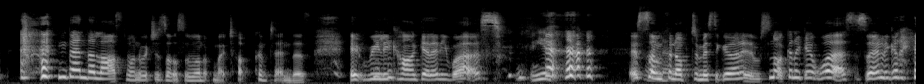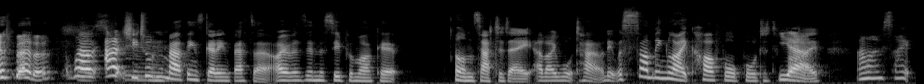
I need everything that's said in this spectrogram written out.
And then the last one, which is also one of my top contenders, it really can't get any worse. yeah. There's something optimistic about it. It's not going to get worse. It's only going to get better. Well, actually, talking about things getting better, I was in the supermarket on Saturday and I walked out and it was something like half four, quarter to Yeah. five. And I was like,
